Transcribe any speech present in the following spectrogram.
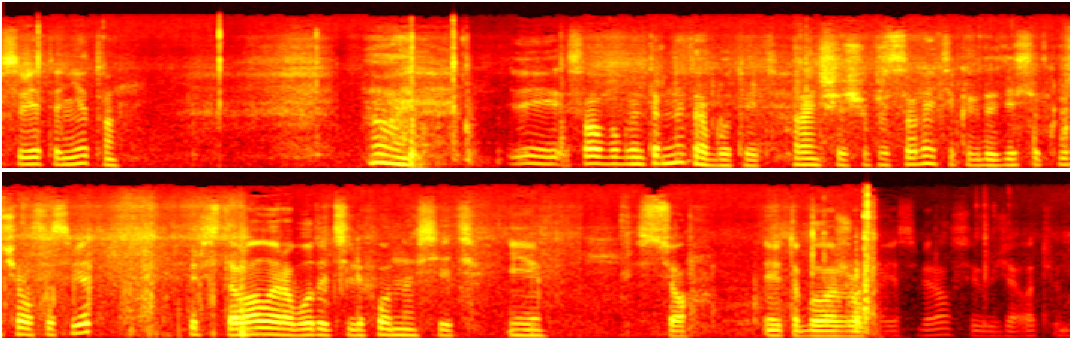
Света нету. Ой. И, слава богу, интернет работает. Раньше еще, представляете, когда здесь отключался свет, переставала работать телефонная сеть. И все. Это была жопа и уезжал отсюда.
